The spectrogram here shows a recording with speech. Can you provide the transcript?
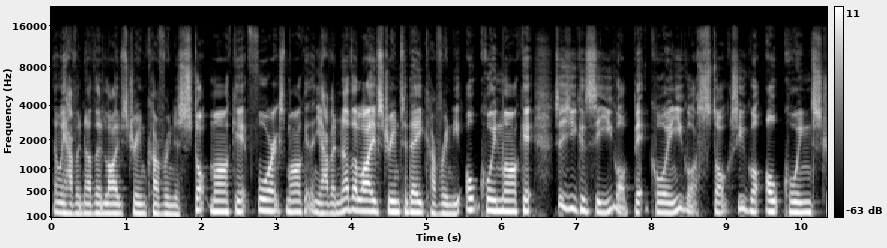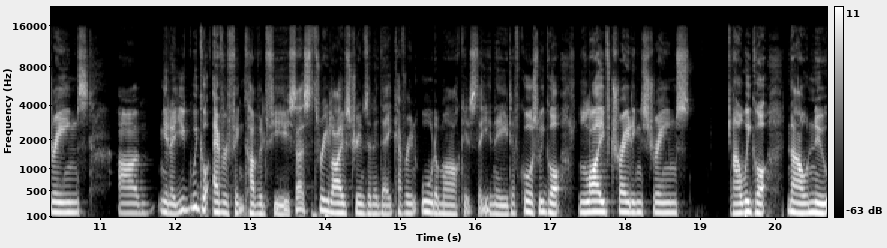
Then we have another live stream covering the stock market, Forex market. Then you have another live stream today covering the altcoin market. So as you can see, you got Bitcoin, you got stocks, you got altcoin streams. Um, you know, you, we got everything covered for you. So that's three live streams in a day covering all the markets that you need. Of course, we got live trading streams. Uh, we got now new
